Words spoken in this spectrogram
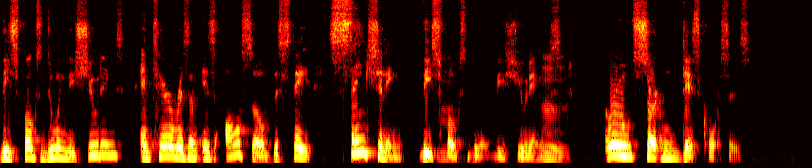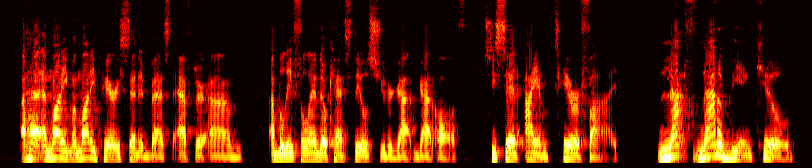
these folks doing these shootings, and terrorism is also the state sanctioning these Mm. folks doing these shootings Mm. through certain discourses. I had Imani, Imani Perry said it best after um, I believe Philando Castile's shooter got got off. She said, "I am terrified, not not of being killed,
